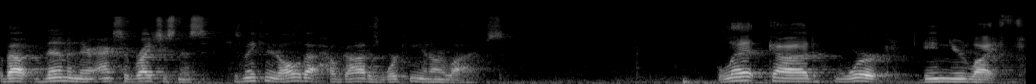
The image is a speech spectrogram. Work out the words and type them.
about them and their acts of righteousness. He's making it all about how God is working in our lives. Let God work in your life.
